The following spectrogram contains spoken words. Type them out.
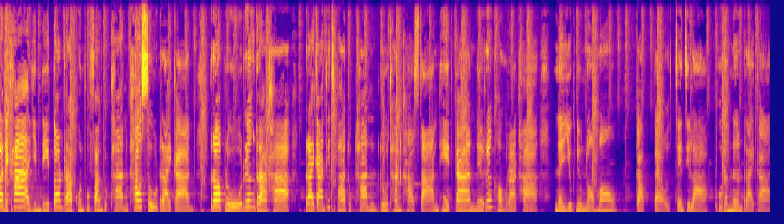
สวัสดีค่ะ ยินดีต้อนรับคุณผู้ฟังทุกท่านเข้าสู่รายการ รอบรู้เรื่องราคา รายการที่จะพาทุกท่านรู้ทันข่าวสารเหตุการณ์ในเรื่องของราคา ในยุค New Normal กับแป๋วเจนจิลาผู้ดำเนินรายการ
